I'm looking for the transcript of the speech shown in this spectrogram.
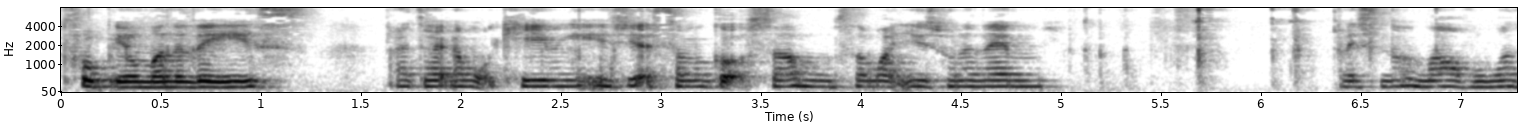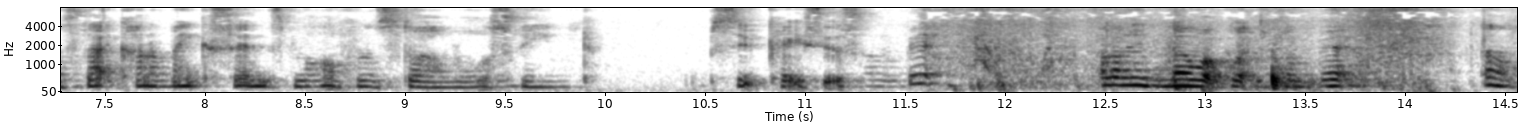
probably on one of these. I don't know what keyring it is yet. Someone got some, so I might use one of them. And it's not a Marvel one, so that kind of makes sense. Marvel and Star Wars themed suitcases. I don't even know what I've got in front of it. Oh,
